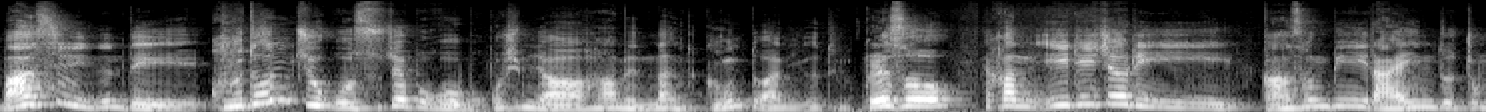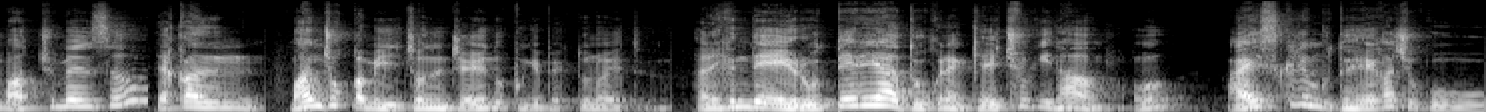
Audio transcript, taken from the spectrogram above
맛은 있는데 그 돈 주고 수제버거 먹고 싶냐 하면 난 그건 또 아니거든 그래서 약간 이리저리 가성비 라인도 좀 맞추면서 약간 만족감이 저는 제일 높은 게 맥도날드 아니 근데 롯데리아도 그냥 개축긴 함 어? 아이스크림부터 해가지고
